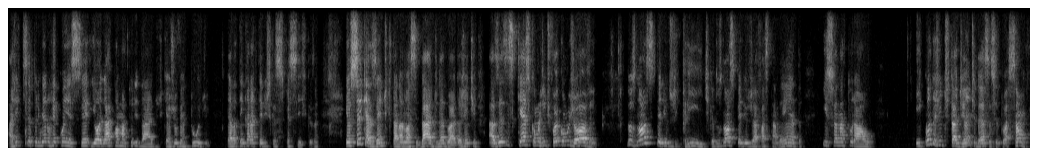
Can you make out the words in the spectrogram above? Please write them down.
A gente precisa primeiro reconhecer e olhar com a maturidade de que a juventude ela tem características específicas. Né? Eu sei que a gente que está na nossa idade, né, Eduardo, a gente às vezes esquece como a gente foi como jovem. Dos nossos períodos de crítica, dos nossos períodos de afastamento, isso é natural. E quando a gente está diante dessa situação,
